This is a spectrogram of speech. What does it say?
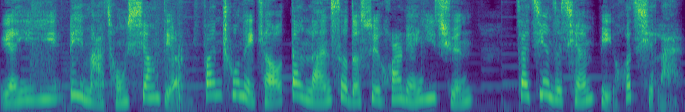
袁依依立马从箱底儿翻出那条淡蓝色的碎花连衣裙，在镜子前比划起来。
